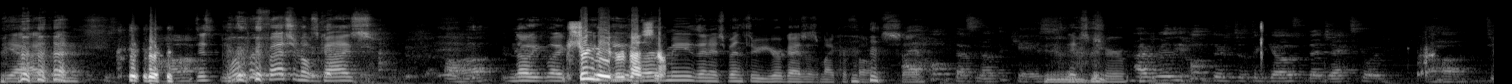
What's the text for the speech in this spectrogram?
yeah, I've been. Just, we're professionals, guys. Uh-huh. No, like Extremely if you professional. heard me, then it's been through your guys' microphones. So I hope that's not the case. it's true. I really hope there's just a ghost that Jack's going. Uh-huh, to.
